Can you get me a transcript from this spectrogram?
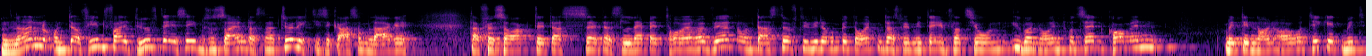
Nein, und auf jeden Fall dürfte es eben so sein, dass natürlich diese Gasumlage dafür sorgte, dass äh, das Lebe teurer wird und das dürfte wiederum bedeuten, dass wir mit der Inflation über 9% kommen mit dem 9-Euro-Ticket, mit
